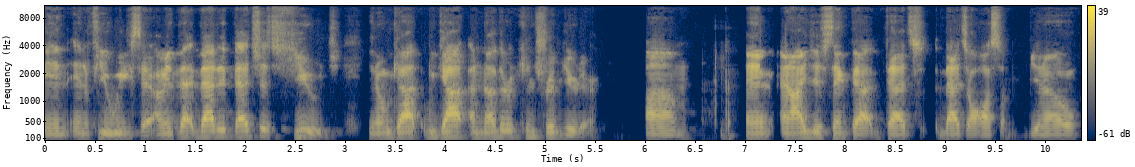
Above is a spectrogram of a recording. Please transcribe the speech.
in in a few weeks there. I mean that that is, that's just huge. You know, we got we got another contributor. Um and and I just think that that's that's awesome, you know.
